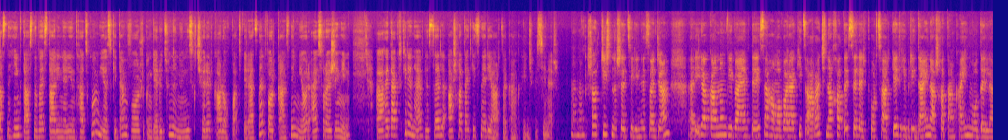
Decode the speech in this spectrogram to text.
15-16 տարիների ընթացքում ես գիտեմ, որ ընկերությունը նույնիսկ չէր կարող պատկերացնել, որ կանցնի մի օր այս ռեժիմին։ Հետաքրքիր է նաեւ լսել աշխատակիցների արձագանքը ինչպիսին էր։ Շատ ճիշտ նշեցիր Ինեսա ջան, իրականում Viva MTS-ը համավարակից առաջ նախատեսել էր փորձարկել հիբրիդային աշխատանքային մոդելը,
